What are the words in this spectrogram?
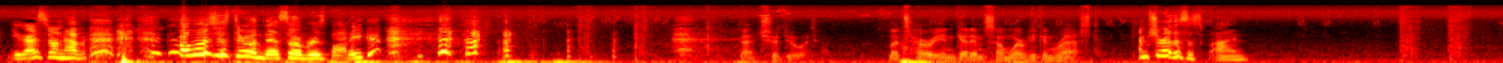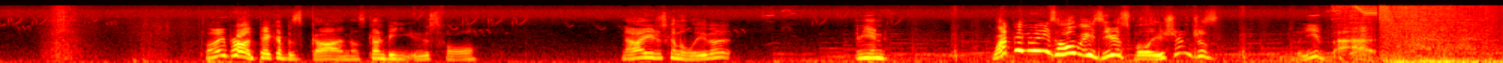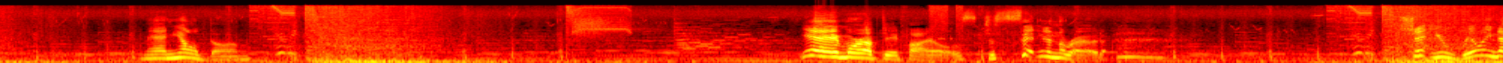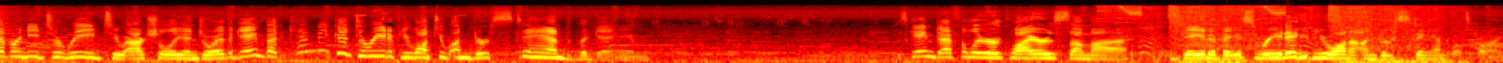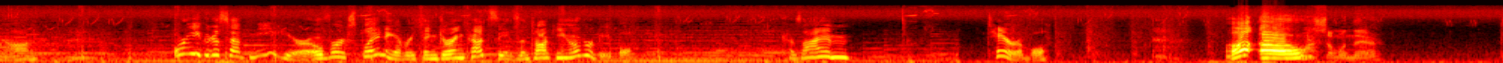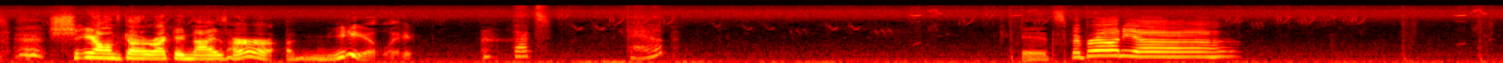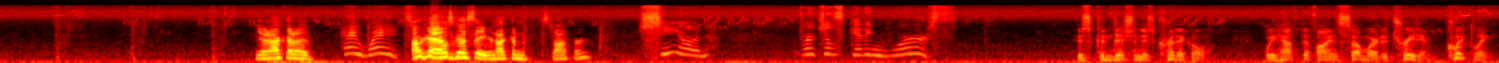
You guys don't have. Momo's just doing this over his body. That should do it. Let's hurry and get him somewhere he can rest. I'm sure this is fine. Somebody probably pick up his gun. That's gonna be useful. Now you're just gonna leave it? I mean, Weaponry is always useful. You shouldn't just leave that. Man, y'all dumb. Yay, more update files. Just sitting in the road. Shit you really never need to read to actually enjoy the game, but can be good to read if you want to understand the game. This game definitely requires some uh, database reading if you want to understand what's going on. Or you could just have me here over explaining everything during cutscenes and talking over people. Because I'm terrible. Uh-oh! Someone there? Shion's gonna recognize her immediately. That's Feb? It's Febronia! You're not gonna... Hey, wait! Okay, I was gonna say, you're not gonna stop her? Shion, Virgil's getting worse. His condition is critical. We have to find somewhere to treat him, quickly.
